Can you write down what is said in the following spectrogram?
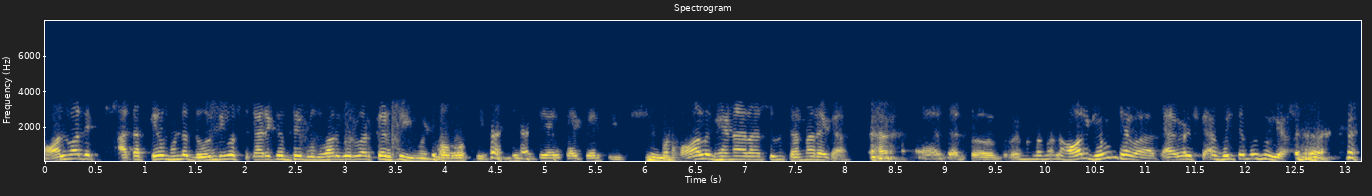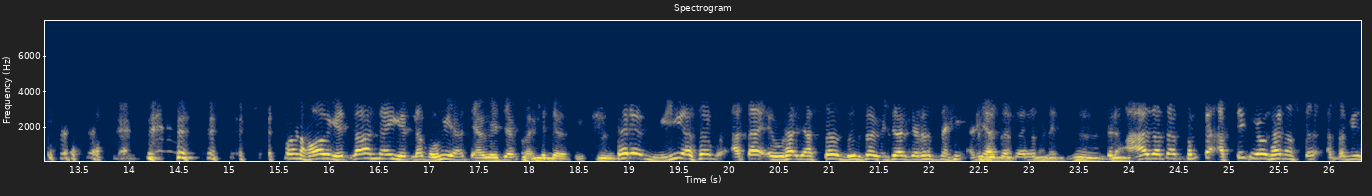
हॉलमध्ये आता ते म्हणलं दोन दिवस कार्यक्रम ते बुधवार गुरुवार करतील हो. म्हटलं ते काय करतील. पण हॉल घेणारा तुम्ही करणार आहे का? हा. तर तो म्हणलं मला हॉल घेऊन ठेवा. त्यावेळेस काय होईल ते बघूया. पण हॉल घेतला नाही घेतला बघूया त्यावेळेच्या ह्याच्यावरती तर मी असं आता एवढा जास्त दूरचा विचार करत नाही आणि असं करत नाही. तर आज आता फक्त आर्थिक व्यवधान असतं आता मी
